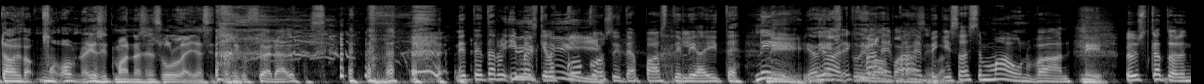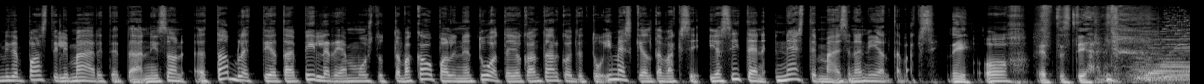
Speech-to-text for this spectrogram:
tämä on hyvä, ja sitten mä annan sen sulle ja sitten niin kuin syödään yhdessä. Että ei tarvitse imeskellä Niin. koko sitä pastillia itse. Niin, ja Niin, jaettu on vähe, vähempikin saisi sen maun vaan. Niin. Mä just katsoin, että miten pastilli määritetään, niin se on äh, tablettia tai pilleriä muistuttava kaupallinen tuote, joka on tarkoitettu imeskeltäväksi ja siten nestemäisenä nieltäväksi. Niin, Oh. että tiedät.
